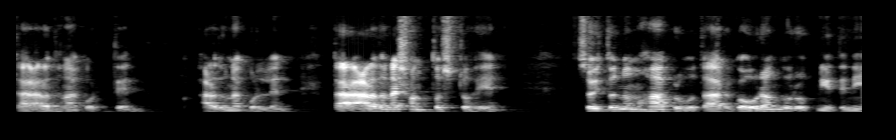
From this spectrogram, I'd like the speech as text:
তার আরাধনা করতেন, আরাধনা করলেন। তার আরাধনায় সন্তুষ্ট হয়ে চৈতন্য মহাপ্রভু তার গৌরাঙ্গ রূপ নিয়ে তিনি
